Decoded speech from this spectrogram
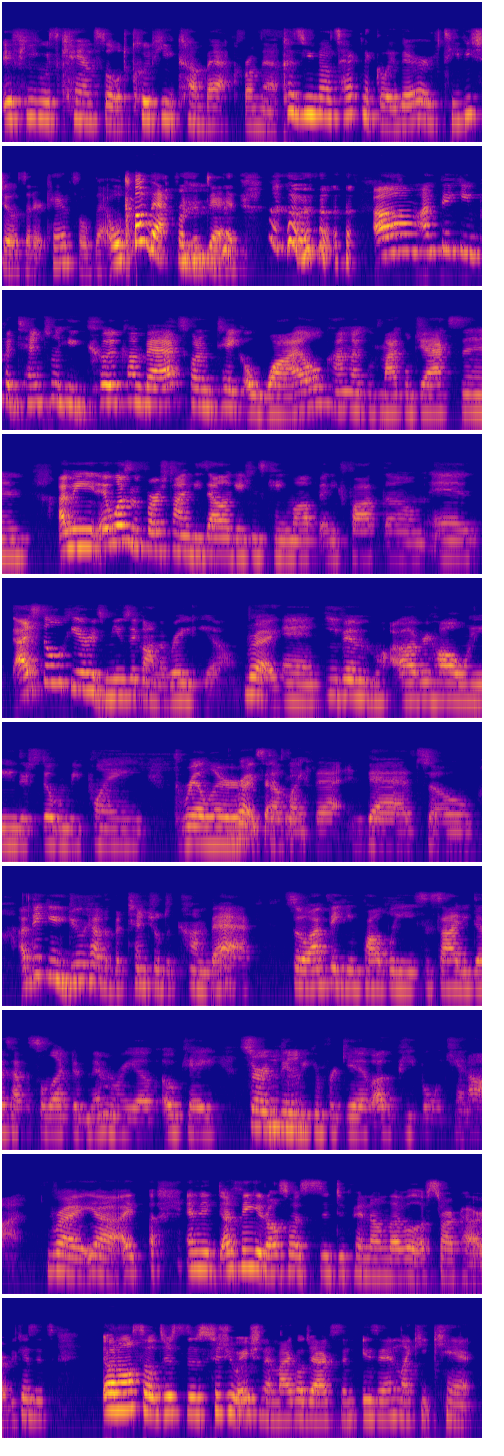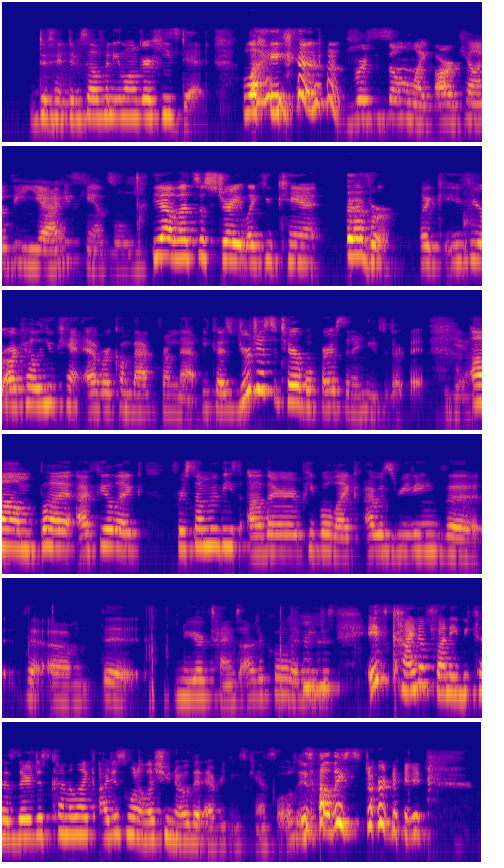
if he was canceled, could he come back from that? Because you know, technically, there are TV shows that are canceled that will come back from the dead. Um, I'm thinking potentially he could come back. It's going to take a while, kind of like with Michael Jackson. I mean, it wasn't the first time these allegations came up, and he fought them. And I still hear his music on the radio. right. And even every Halloween, they're still going to be playing Thriller Right, and stuff like that and Bad. So I think you do have the potential to come back. So I'm thinking probably society does have a selective memory of okay, certain things Mhm. we can forgive, other people we cannot. Right. Yeah. I and it, I think it also has to depend on level of star power because it's and also just the situation that Michael Jackson is in. Like he can't defend himself any longer. He's dead. Like Versus someone like R. Kelly, I'm thinking, yeah, he's canceled. yeah, that's a straight. Like you can't ever. Like if you're R. Kelly, you can't ever come back from that because you're just a terrible person and you deserve it. Yeah. Um, but I feel like for some of these other people, like I was reading the the um the New York Times article that we just it's kind of funny because they're just kind of like I just want to let you know that everything's canceled is how they started.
